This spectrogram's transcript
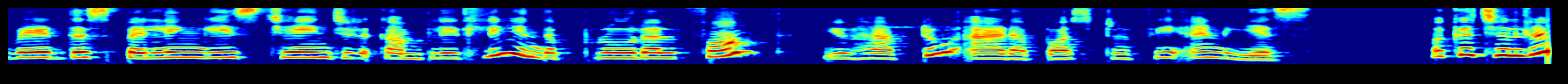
where the spelling is changed completely in the plural form you have to add apostrophe and yes. Okay children?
